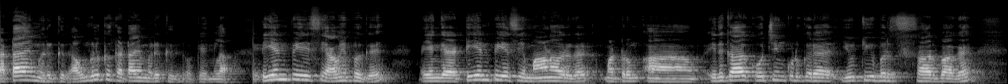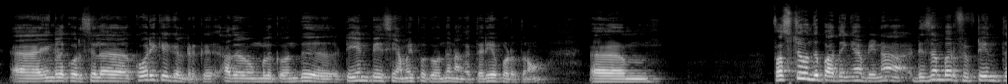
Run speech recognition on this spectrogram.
கட்டாயம் இருக்குது. அவங்களுக்கும் கட்டாயம் இருக்குது ஓகேங்களா டிஎன்பிஎஸ்சி அமைப்புக்கு எங்கள் டிஎன்பிஎஸ்சி மாணவர்கள் மற்றும் இதுக்காக கோச்சிங் கொடுக்குற யூடியூபர்ஸ் சார்பாக எங்களுக்கு ஒரு சில கோரிக்கைகள் இருக்குது அதை உங்களுக்கு வந்து டிஎன்பிஎஸ்சி அமைப்புக்கு வந்து நாங்கள் தெரியப்படுத்துகிறோம் ஃபஸ்ட்டு வந்து பார்த்தீங்க அப்படின்னா டிசம்பர் 15th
